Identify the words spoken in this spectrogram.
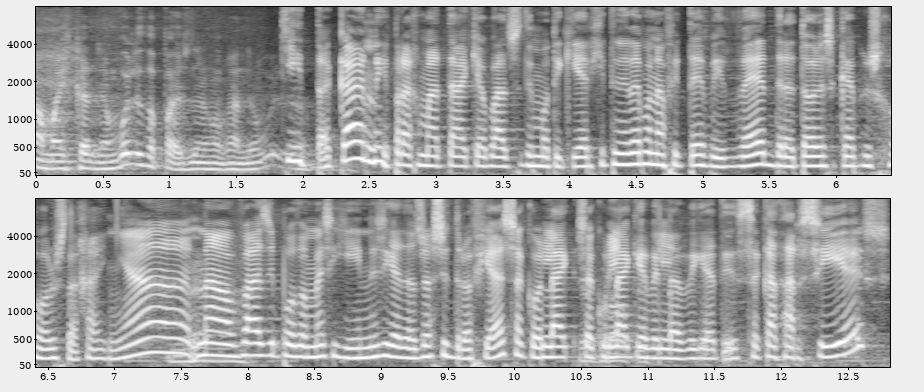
Άμα έχεις κάνει την εμβόλιο θα πάεις. Δεν έχω κάνει την εμβόλιο. Κοίτα, κάνει πραγματάκια από τη Δημοτική Αρχή. Την είδαμε να φυτεύει δέντρα τώρα σε κάποιους χώρους στα Χανιά, Ναι. να βάζει υποδομές υγιεινής για τα ζώα συντροφιά, σακουλάκια δηλαδή για τις καθαρσίες.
